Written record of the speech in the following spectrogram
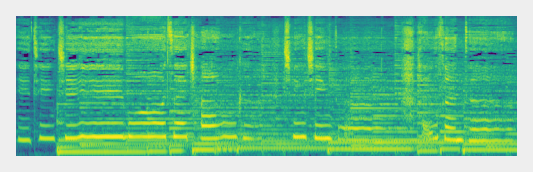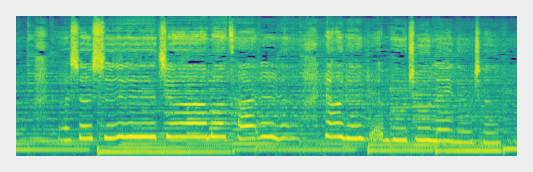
你听寂寞在唱歌，轻轻的，狠狠的，歌声是这么残忍，让人忍不住泪流成河。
